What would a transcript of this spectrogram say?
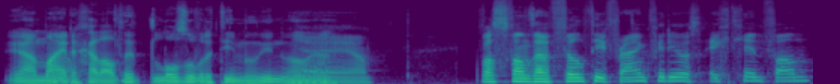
Ja, maar dat gaat altijd los over de 10 miljoen wel. Ja, Ja, ja, ja. Ik was van zijn Filthy Frank video's echt geen fan.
